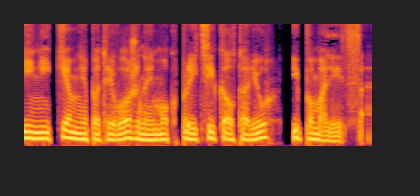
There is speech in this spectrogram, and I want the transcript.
и никем не потревоженный мог прийти к алтарю и помолиться.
